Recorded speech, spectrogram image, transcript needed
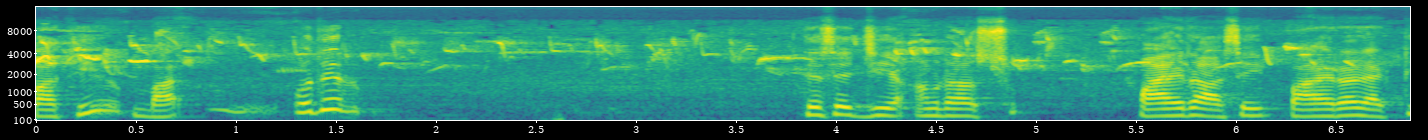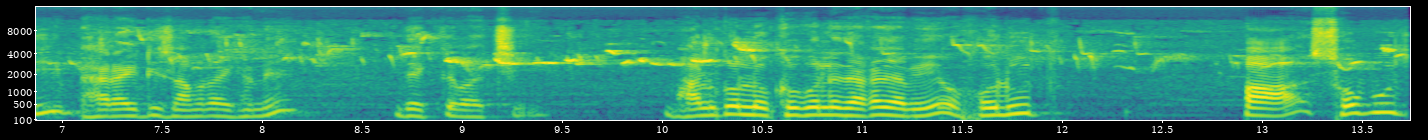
পাখি বা ওদের দেশের যে আমরা পায়রা সেই পায়রার একটি ভ্যারাইটিস আমরা এখানে দেখতে পাচ্ছি। ভালো করে লক্ষ্য করলে দেখা যাবে হলুদ পা সবুজ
